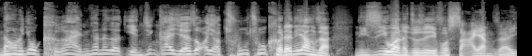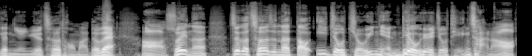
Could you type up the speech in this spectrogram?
然后呢又可爱，你看那个眼睛开起来说，哎呀，楚楚可怜的样子。你 Z1 呢就是一副傻样子啊，一个鲶鱼车头嘛，对不对？啊，所以呢，这个车子呢到一九九一年六月就停产了啊，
